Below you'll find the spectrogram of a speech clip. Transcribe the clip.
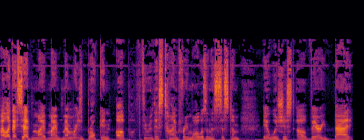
I like I said my my memory's broken up through this time frame while I was in the system it was just a very bad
